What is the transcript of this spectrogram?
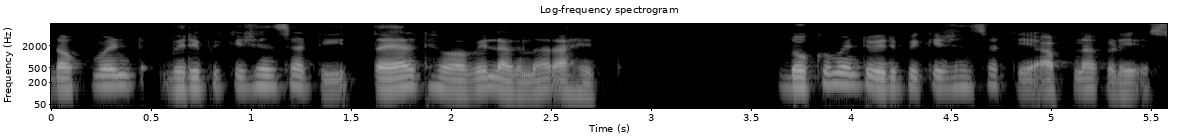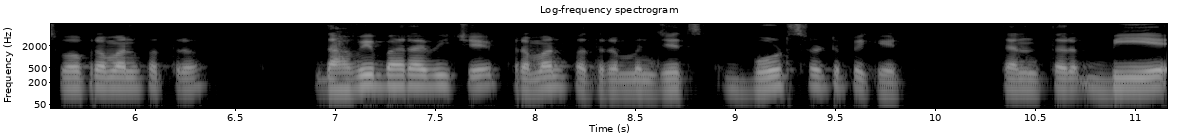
डॉक्युमेंट व्हेरिफिकेशनसाठी तयार ठेवावे लागणार आहेत. डॉक्युमेंट व्हेरिफिकेशनसाठी आपणाकडे स्वप्रमाणपत्र दहावी बारावीचे प्रमाणपत्र म्हणजेच बोर्ड सर्टिफिकेट त्यानंतर बी ए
